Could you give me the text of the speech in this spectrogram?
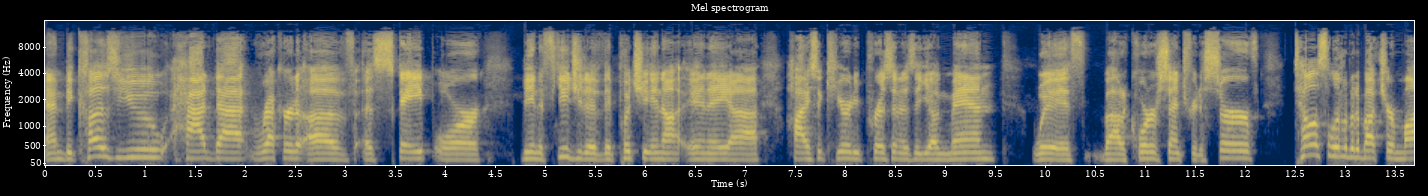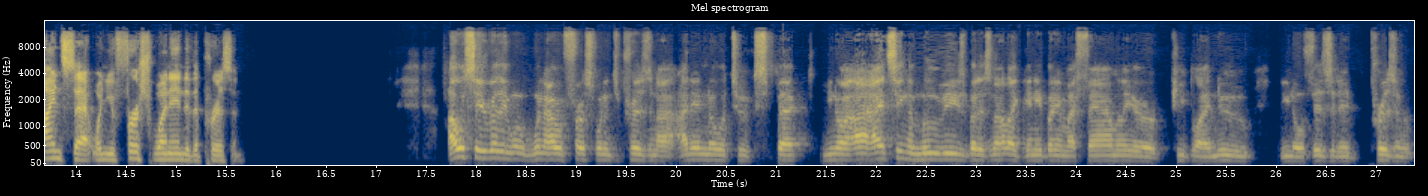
And because you had that record of escape or being a fugitive, they put you in a, in a uh, high security prison as a young man with about a quarter century to serve. Tell us a little bit about your mindset when you first went into the prison. I would say really when, I first went into prison, I, I, didn't know what to expect. You know, I, I'd seen the movies, but it's not like anybody in my family or people I knew, you know, visited prison,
